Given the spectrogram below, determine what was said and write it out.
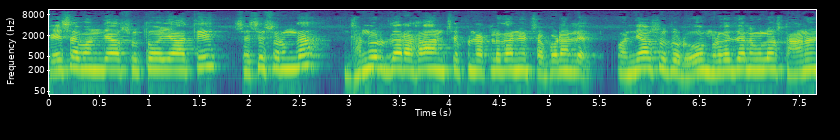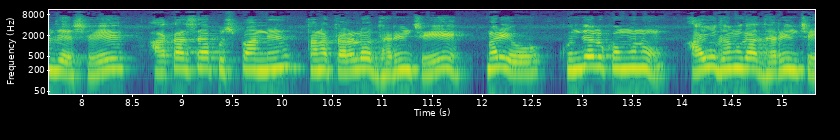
ఏషవంద్యా సుతోయాతి శశిశృంగ ధనుర్ధర అని చెప్పినట్లుగా నేను చెప్పడంలే వంద్యాసుతుడు మృగజలంలో స్నానం చేసి ఆకాశ పుష్పాన్ని తన తలలో ధరించి మరియు కుందేలు కొమ్మును ఆయుధముగా ధరించి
